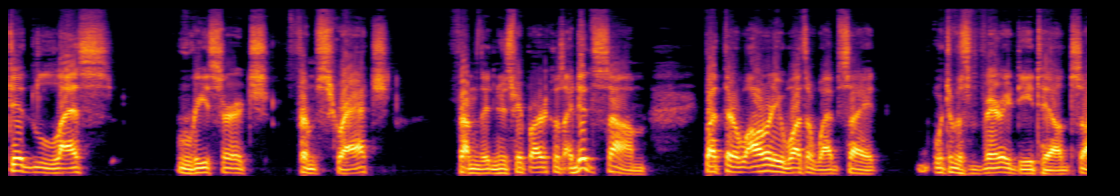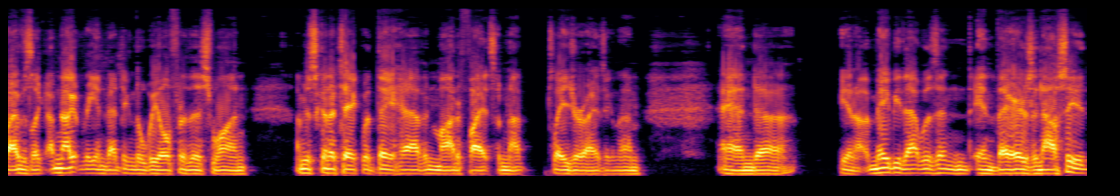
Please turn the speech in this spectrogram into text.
did less research from scratch from the newspaper articles. I did some, but there already was a website which was very detailed. So I was like, I'm not reinventing the wheel for this one. I'm just going to take what they have and modify it. So I'm not plagiarizing them. And, uh, you know, maybe that was in, in theirs. And now see,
